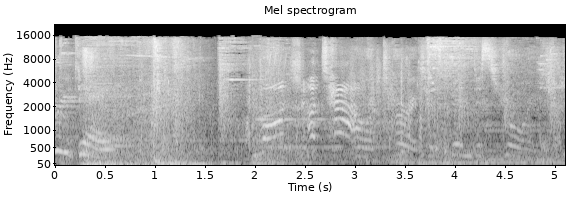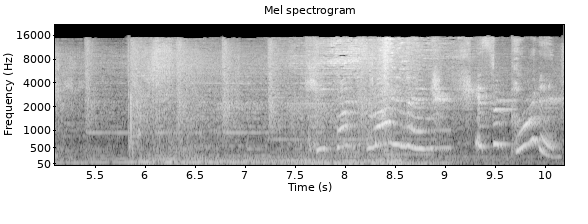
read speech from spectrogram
every day. Launch attack! Our turret has been destroyed. Keep on smiling. It's important.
